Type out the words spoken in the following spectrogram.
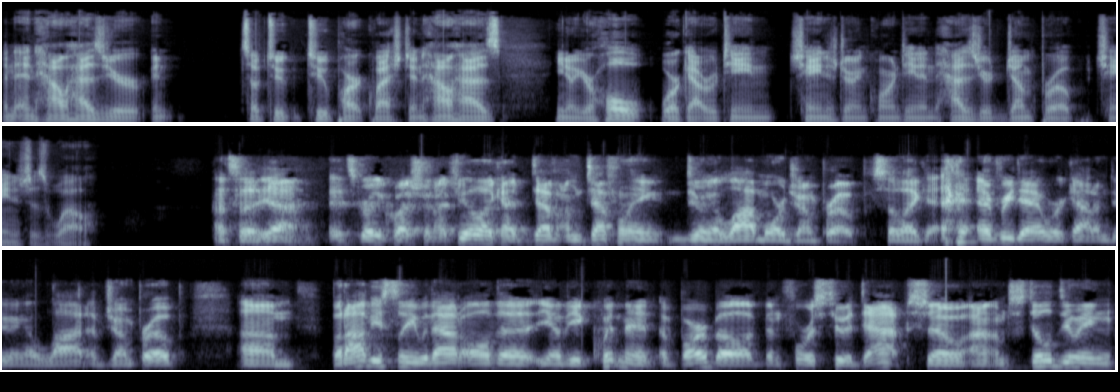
and and how has your so two two part question how has you know your whole workout routine changed during quarantine and has your jump rope changed as well? That's a yeah it's a great question. I feel like I def, i'm definitely doing a lot more jump rope. So like every day i work out i'm doing a lot of jump rope. Um, but obviously without all the you know the equipment of barbell i've been forced to adapt. So i'm still doing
